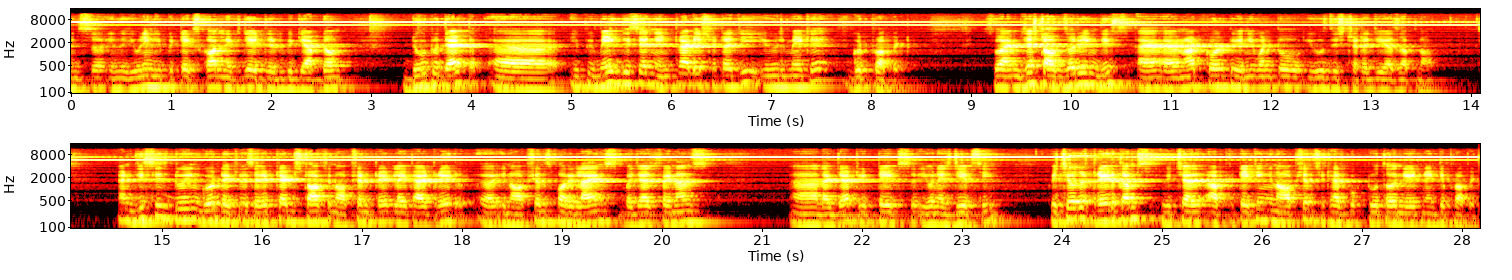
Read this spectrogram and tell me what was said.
means uh, in the evening if it takes call next day there will be gap down due to that uh, if you make this an intraday strategy you will make a good profit. So i am just observing this. I, I have not told to anyone to use this strategy as of now. And this is doing good. Actually selected stocks in option trade like i trade uh, in options for reliance bajaj finance uh, like that. It takes even hdfc whichever the trade comes which are, after taking in options it has booked 2890 profit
